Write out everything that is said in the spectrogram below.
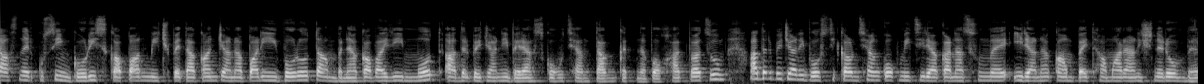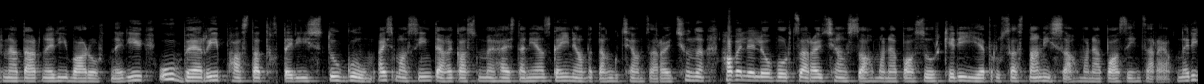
12-ին Գորիս Կապան միջպետական ճանապարհի Որոտան բնակավայրի մոտ Ադրբեջանի վերահսկողության տակ գտնվող հատվածում Ադրբեջանի ոստիկանության կողմից իրականացվում է իրանական պետհամարանիշներով բեռնատարների վարորդների ու բեռի փաստաթղթերի ստուգում։ Այս մասին տեղեկացնում է Հայաստանի ազգային անվտանգության ծառայությունը, հավելելով, որ ծառայության սահմանապահ զորքերի եւ Ռուսաստանի սահմանապահ զինծառայողների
